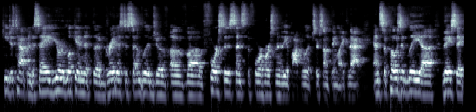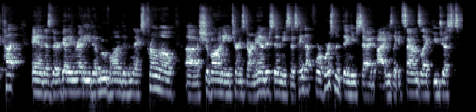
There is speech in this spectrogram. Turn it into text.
he just happened to say, "You're looking at the greatest assemblage of of uh, forces since the Four Horsemen of the Apocalypse, or something like that." And supposedly, uh, they say cut. And as they're getting ready to move on to the next promo, uh, Schiavone turns to Arn Anderson. he says, "Hey, that Four Horsemen thing you said." Uh, he's like, "It sounds like you just."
